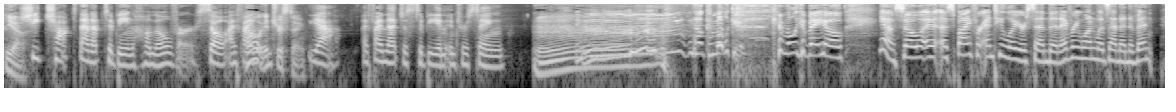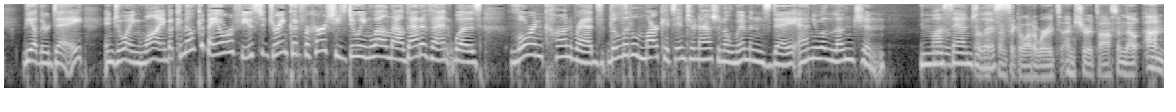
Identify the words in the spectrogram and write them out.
Yeah. she chalked that up to being hungover. So I find, Oh, interesting. yeah, I find that just to be an interesting. No, Camila, Camila Cabello. Yeah, so a, a spy for Enty Lawyer said that everyone was at an event the other day enjoying wine, but Camila Cabello refused to drink. Good for her. She's doing well. Now, that event was Lauren Conrad's The Little Market International Women's Day annual luncheon in Los Oh, that Angeles. sounds like a lot of words. I'm sure it's awesome though. Um,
